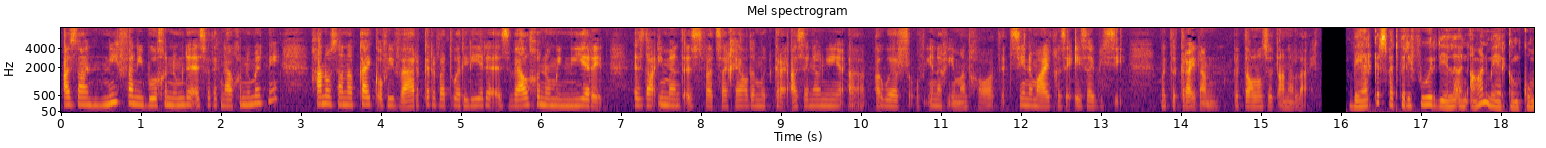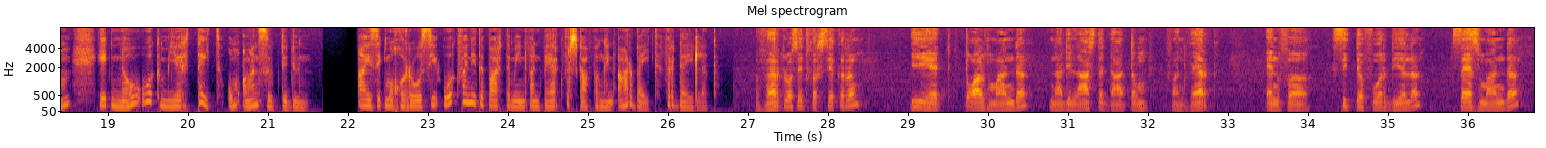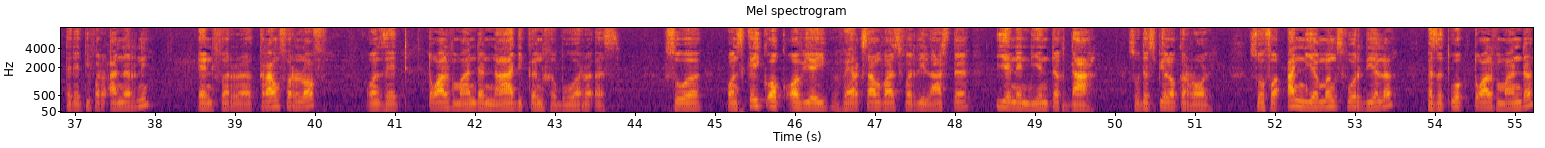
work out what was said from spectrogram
As daar nie van die bogenoemde is wat ek nou genoem het nie, gaan ons dan nou kyk of die werker wat oorlede is wel genomineer het. Is daar iemand is wat sy gelde moet kry as hy nou nie uh, ouers of enigiemand gehad het. Sien nou maar hy het gesê SABC moet te kry dan betaal ons dit aan hulle. Werkers wat vir die voordele in aanmerking kom, het nou ook meer tyd om aansoek te doen. Isaac Mogorosi ook van die departement van werkverskaffing en arbeid verduidelik. Werkloosheidsversekering, u het 12 maande na die laaste datum van werk en vir siektevoordele 6 maande, dit het nie verander nie. En vir uh, kraamverlof, ons het 12 maande na die kind gebore is. So ons kyk ook of jy werksaam was vir die laaste 91 dae. So dit speel ook 'n rol. So vir aannemingsvoordele is dit ook 12 maande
